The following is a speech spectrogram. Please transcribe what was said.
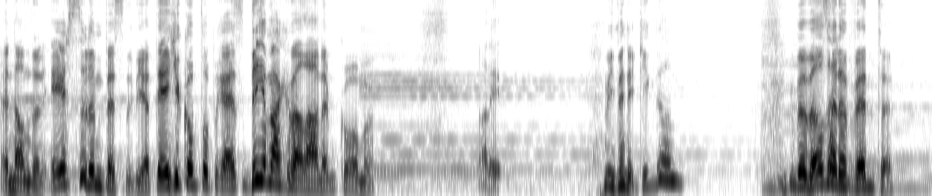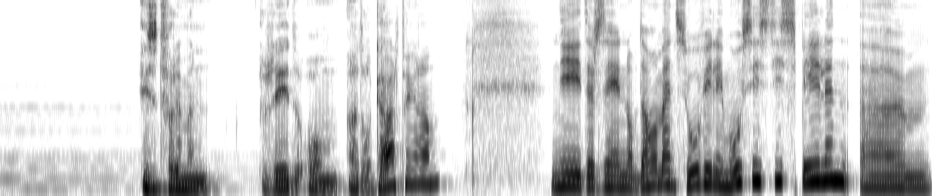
En dan de eerste de beste die hij tegenkomt op reis, die mag wel aan hem komen. Allee, wie ben ik dan? Ik ben wel zijn vent, hè. Is het voor hem een reden om uit elkaar te gaan? Nee, er zijn op dat moment zoveel emoties die spelen. Um,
